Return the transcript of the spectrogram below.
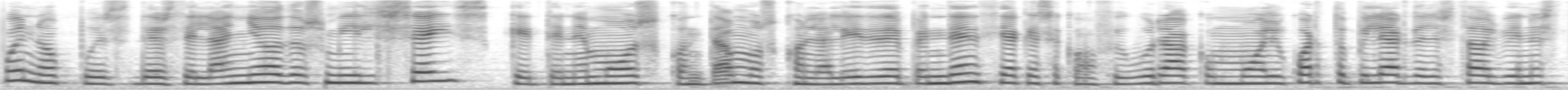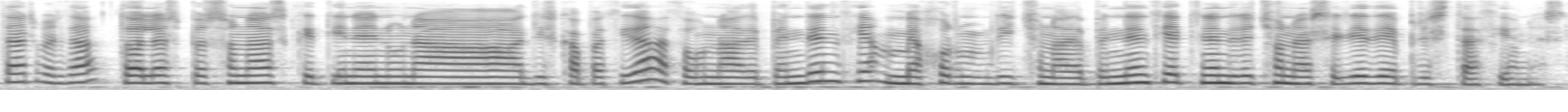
Bueno, pues desde el año 2006 que tenemos, contamos con la ley de dependencia que se configura como el cuarto pilar del estado del bienestar, ¿verdad? Todas las personas que tienen una discapacidad o una dependencia, mejor dicho, una dependencia, tienen derecho a una serie de prestaciones.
